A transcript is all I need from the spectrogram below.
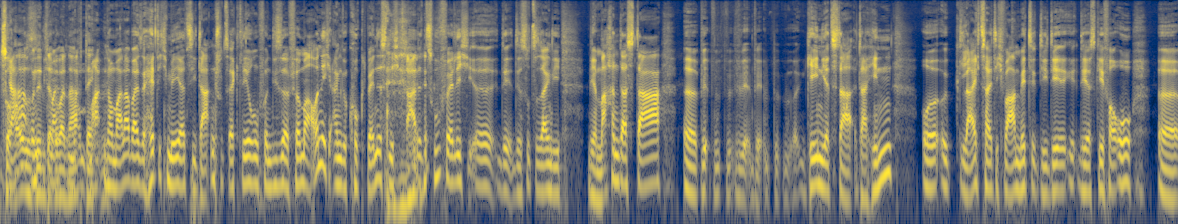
zu Hause und sind, darüber meine, nachdenken. Normalerweise hätte ich mir jetzt die Datenschutzerklärung von dieser Firma auch nicht angeguckt, wenn es nicht gerade zufällig äh, die, das sozusagen die, wir machen das da, äh, wir, wir, wir, wir gehen jetzt da dahin. Uh, gleichzeitig war mit die D- DSGVO äh,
